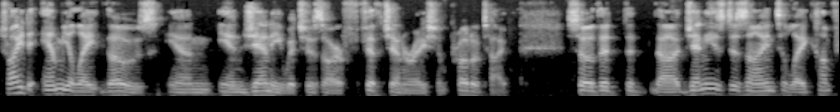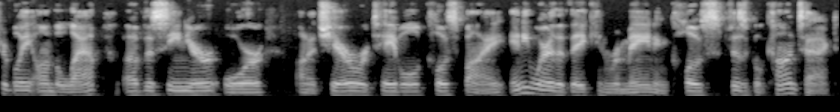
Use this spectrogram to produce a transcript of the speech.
tried to emulate those in, in Jenny, which is our fifth generation prototype. So that the uh, Jenny is designed to lay comfortably on the lap of the senior or on a chair or table close by, anywhere that they can remain in close physical contact.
